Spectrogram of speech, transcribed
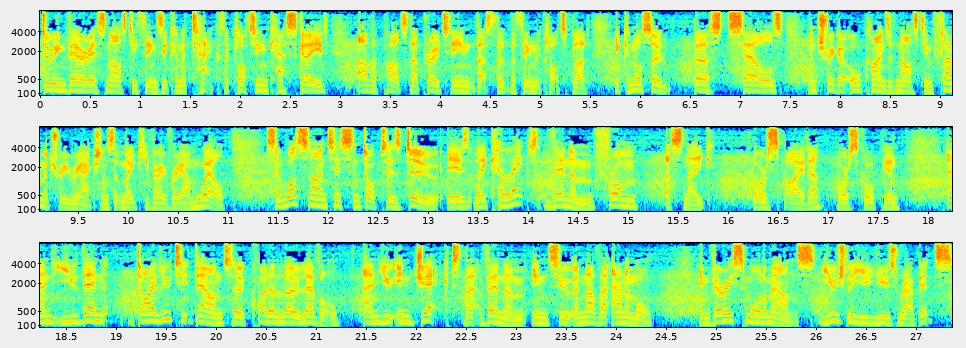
doing various nasty things. It can attack the clotting cascade, other parts of that protein, that's the, the thing that clots blood. It can also burst cells and trigger all kinds of nasty inflammatory reactions that make you very, very unwell. So, what scientists and doctors do is they collect venom from a snake or a spider or a scorpion, and you then dilute it down to quite a low level, and you inject that venom into another animal in very small amounts. Usually you use rabbits,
